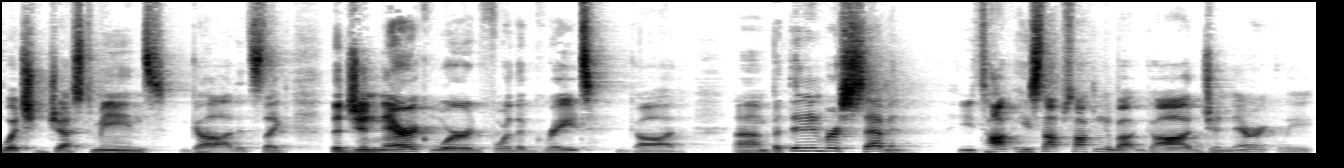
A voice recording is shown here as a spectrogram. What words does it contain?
which just means God. It's like the generic word for the great God. Um, but then in verse 7, he, talk, he stops talking about God generically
